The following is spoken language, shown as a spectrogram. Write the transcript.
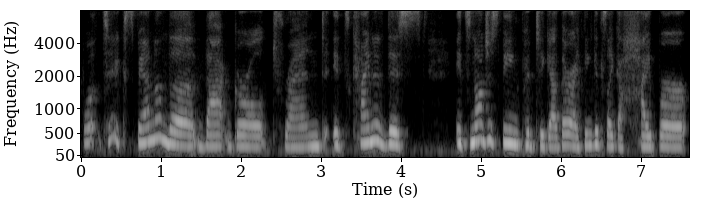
Well, to expand on the that girl trend, it's kind of this it's not just being put together. I think it's like a hyper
